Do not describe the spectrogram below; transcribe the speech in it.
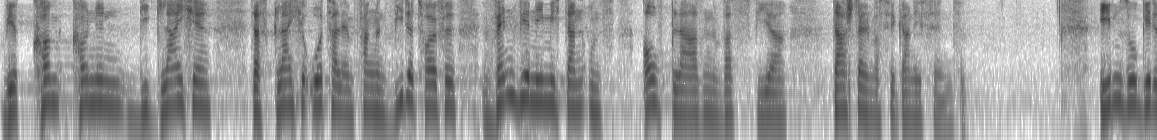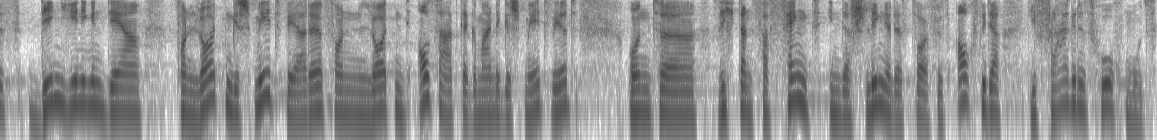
wir können die gleiche, das gleiche Urteil empfangen wie der Teufel, wenn wir nämlich dann uns aufblasen, was wir darstellen, was wir gar nicht sind. Ebenso geht es denjenigen, der von Leuten geschmäht werde, von Leuten außerhalb der Gemeinde geschmäht wird und äh, sich dann verfängt in der Schlinge des Teufels. Auch wieder die Frage des Hochmuts,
